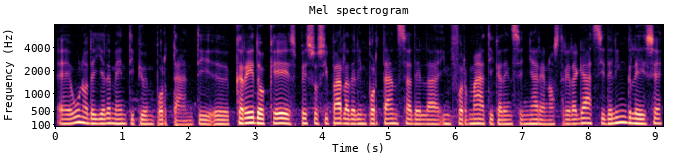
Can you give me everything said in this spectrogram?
è uno degli elementi più importanti. Eh, credo che spesso si parla dell'importanza dell'informatica da insegnare ai nostri ragazzi, dell'inglese,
